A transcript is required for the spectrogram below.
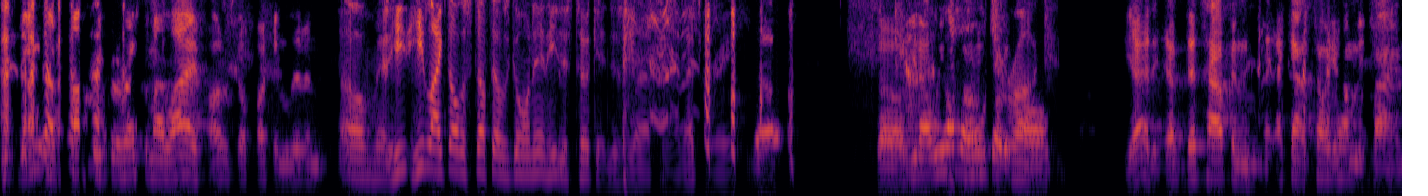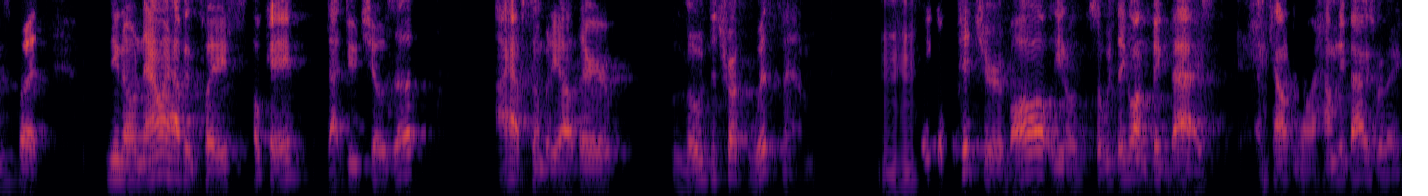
I'm gonna have coffee for the rest of my life. I'll just go fucking live in. Oh man, he he liked all the stuff that was going in. He just took it and just left. Man, that's great. So you know, we A have our own truck. Yeah, uh, that's happened. I can't tell you how many times, but you know, now I have in place, okay, that dude shows up. I have somebody out there load the truck with them. Mm-hmm. Take a picture of all, you know, so we, they go out in big bags. I count, you know, how many bags were they?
